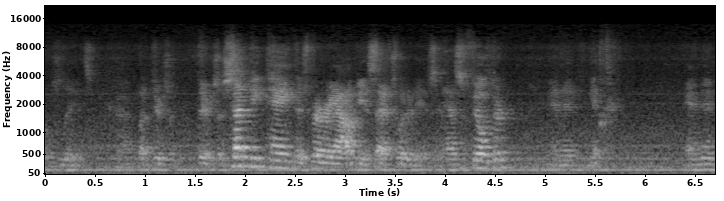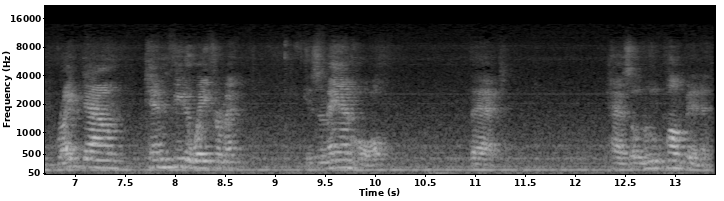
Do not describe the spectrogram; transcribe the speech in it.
those lids. But there's a, there's a septic tank that's very obvious, that's what it is. It has a filter, and it. And then right down ten feet away from it is a manhole that has a little pump in it,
